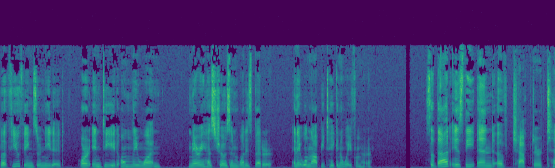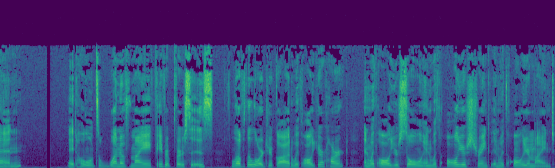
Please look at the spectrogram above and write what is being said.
but few things are needed, or indeed only one. Mary has chosen what is better, and it will not be taken away from her. So that is the end of chapter 10. It holds one of my favorite verses Love the Lord your God with all your heart, and with all your soul, and with all your strength, and with all your mind,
